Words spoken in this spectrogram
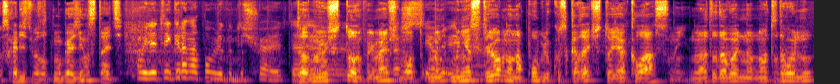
сходить в этот магазин, стать. Ой, это игра на публику, ты чё? Это... Да ну и что, понимаешь, мне вот мне, мне стрёмно на публику сказать, что я классный. Ну это довольно, ну это довольно,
